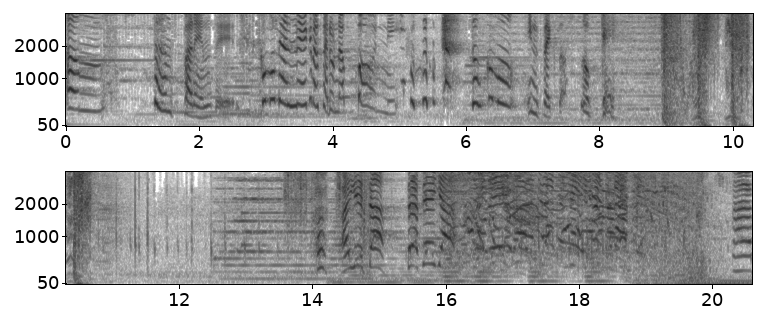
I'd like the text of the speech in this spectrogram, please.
am, transparentes! ¿Cómo me alegra ser una pony? ¿Son como insectos o qué? ¡Ahí está! ¡Tras ella! Ah,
